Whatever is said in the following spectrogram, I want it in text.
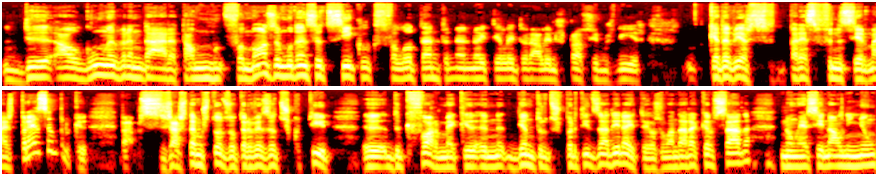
de algum abrandar, a tal famosa mudança de ciclo que se falou tanto na noite eleitoral e nos próximos dias, cada vez parece fenecer mais depressa, porque pá, já estamos todos outra vez a discutir uh, de que forma é que uh, dentro dos partidos à direita eles vão andar a cabeçada, não é sinal nenhum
